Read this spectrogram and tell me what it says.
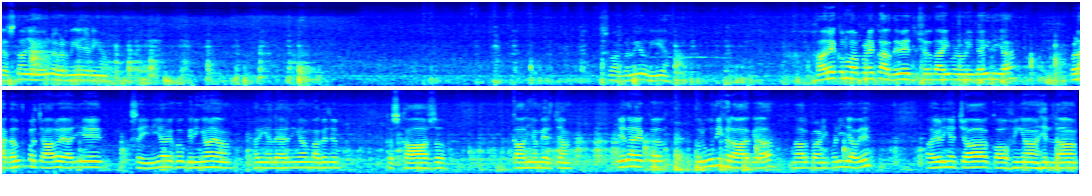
ਇਹ ਰਸਤਾਂ ਜ਼ਰੂਰ ਰਗੜਨੀਆਂ ਜਿਹੜੀਆਂ। ਸੁਆਗਣ ਵੀ ਹੋ ਗਈ ਆ। ਹਰ ਇੱਕ ਨੂੰ ਆਪਣੇ ਘਰ ਦੇ ਵਿੱਚ ਸ਼ਰਦਾਈ ਬਣਾਉਣੀ ਚਾਹੀਦੀ ਆ। ਬੜਾ ਗਲਤ ਪ੍ਰਚਾਰ ਹੋਇਆ ਜੀ, ਇਹ ਸਹੀ ਨਹੀਂ ਆ। ਵੇਖੋ, ਗਰੀਆਂ ਆ, ਹਰੀਆਂ ਲੈ ਦੀਆਂ ਮਗਜ ਖਸਖਾਸ, ਕਾਲੀਆਂ ਮਿਰਚਾਂ। ਇਹਦਾ ਇੱਕ ਰੂਹ ਦੀ ਖੁਰਾਕ ਆ, ਨਾਲ ਬਾਣੀ ਪੜੀ ਜਾਵੇ। ਆ ਜਿਹੜੀਆਂ ਚਾਹ, ਕੌਫੀਆਂ, ਹਿੱਲਾਂ,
